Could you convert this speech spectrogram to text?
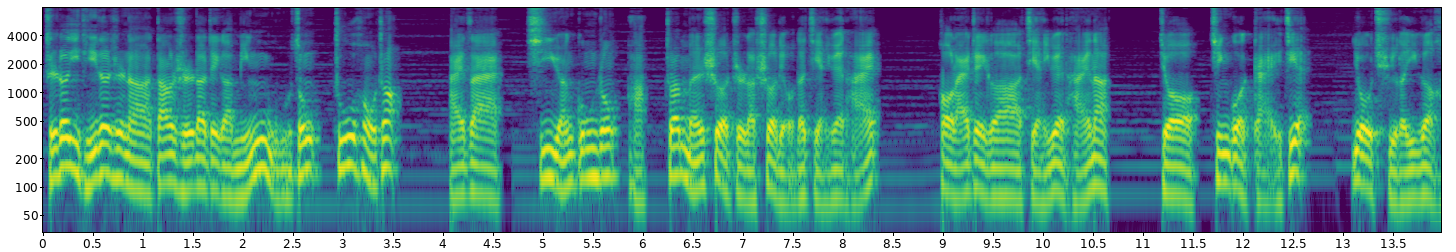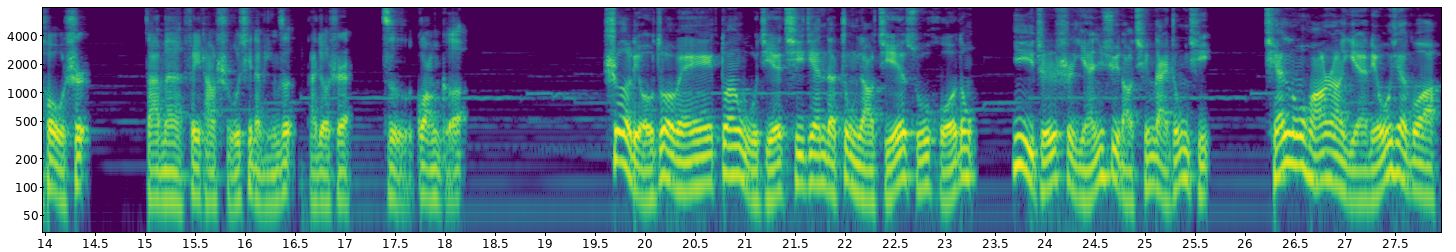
值得一提的是呢，当时的这个明武宗朱厚照还在西园宫中啊，专门设置了射柳的检阅台。后来这个检阅台呢，就经过改建，又取了一个后世咱们非常熟悉的名字，那就是紫光阁。射柳作为端午节期间的重要节俗活动，一直是延续到清代中期。乾隆皇上也留下过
